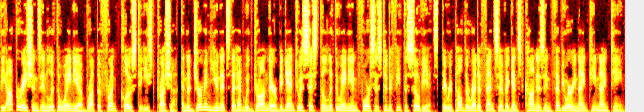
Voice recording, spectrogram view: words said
The operations in Lithuania brought the front close to East Prussia, and the German units that had withdrawn there began to assist the Lithuanian forces to defeat the Soviets. They repelled the Red Offensive against Kaunas in February 1919.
